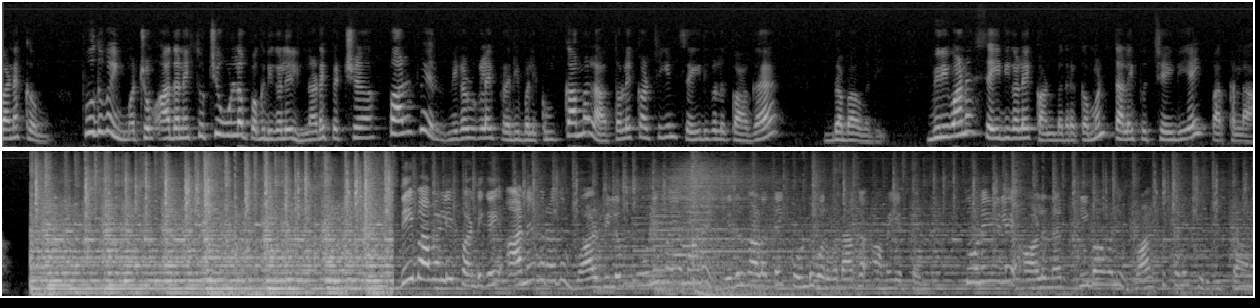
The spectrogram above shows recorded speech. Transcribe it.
வணக்கம். புதுவை மற்றும் அதனை சுற்றியுள்ள பகுதிகளில் நடைபெற்ற பல்வேறு நிகழ்வுகளை பிரதிபலிக்கும் கமலா தொலைக்காட்சியின் செய்திகளுக்காக பிரபாவதி. விரிவான செய்திகளை காண்பதற்கு முன் தலைப்புச் செய்தியை பார்க்கலாம். தீபாவளி பண்டிகை அனைவரது வாழ்விலும் ஒளிமயமான எதிர்காலத்தை கொண்டு வருவதாக அமையட்டும். துணைநிலை ஆளுநர் தீபாவளி வாழ்த்துக்களை தெரிவித்தார்.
